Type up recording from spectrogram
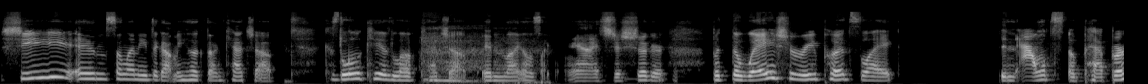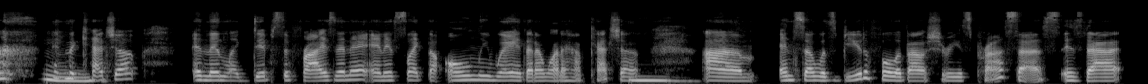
she and Solenita got me hooked on ketchup because little kids love ketchup. and like, I was like, yeah, it's just sugar. But the way Cherie puts like an ounce of pepper mm. in the mm. ketchup and then like dips the fries in it and it's like the only way that I want to have ketchup. Mm. Um and so what's beautiful about Cherie's process is that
